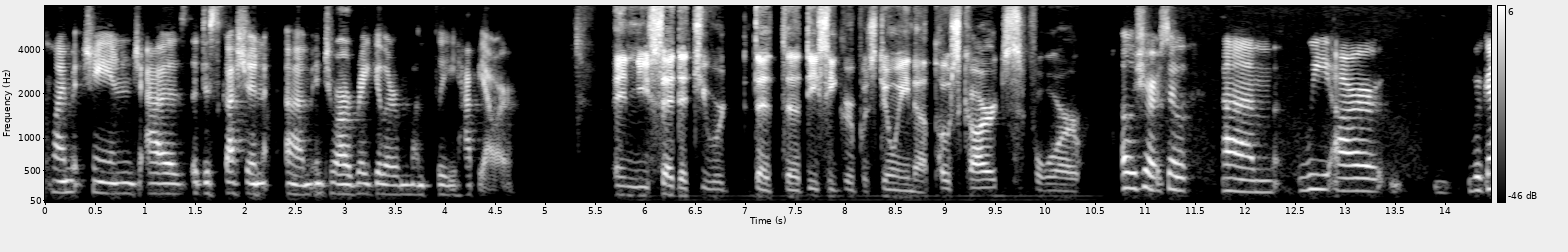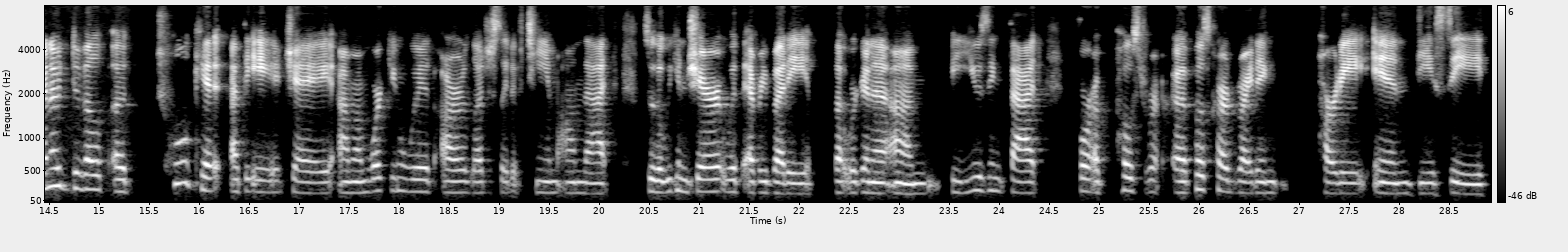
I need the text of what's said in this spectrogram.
climate change as a discussion um, into our regular monthly happy hour. And you said that you were that the DC group was doing uh, postcards for. Oh, sure. So um, we are we're going to develop a toolkit at the AHA. Um, I'm working with our legislative team on that so that we can share it with everybody. But we're going to um, be using that for a post a postcard writing party in DC.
